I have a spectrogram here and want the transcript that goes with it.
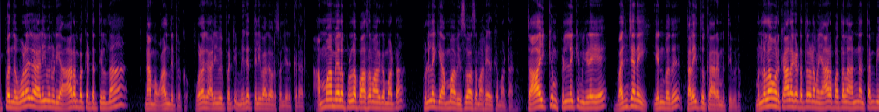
இப்போ இந்த உலக அழிவினுடைய ஆரம்ப கட்டத்தில் தான் நாம் வாழ்ந்துட்டு இருக்கோம் உலக அழிவை பற்றி மிக தெளிவாக அவர் சொல்லியிருக்கிறார். அம்மா மேலே புள்ள பாசமாக இருக்க மாட்டான். பிள்ளைக்கு அம்மா விசுவாசமாக இருக்க மாட்டாங்க. தாய்க்கும் பிள்ளைக்கும் இடையே வஞ்சனை என்பது தலை தூக்க ஆரம்பித்து விடும் முன்னெல்லாம் ஒரு காலகட்டத்தில் நம்ம யாரை பார்த்தாலும் அண்ணன் தம்பி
